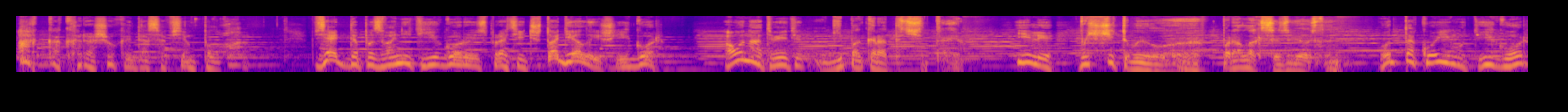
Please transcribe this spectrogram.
Ах, как хорошо, когда совсем плохо. Взять да позвонить Егору и спросить, что делаешь, Егор? А он ответит, Гиппократа читаю. или Высчитываю э, параллаксы звезд. вот такой вот Егор.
